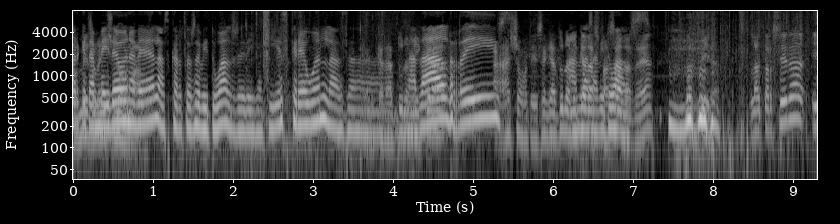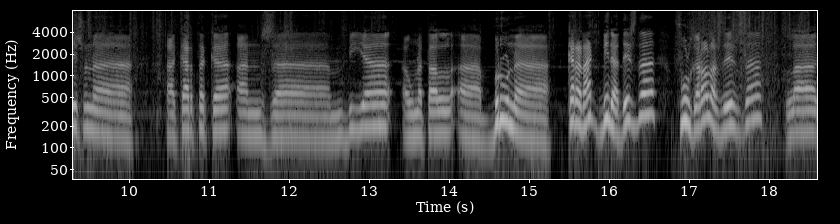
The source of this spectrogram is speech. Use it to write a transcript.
Perquè més també hi deuen normal. haver les cartes habituals, és a dir, que aquí es creuen les de Han Nadal, mica... Reis... Ah, això mateix, s'han quedat una mica desfasades, habituals. eh? doncs mira, la tercera és una eh, carta que ens eh, envia una tal eh, Bruna Cararac, mira, des de Fulgaroles, des de la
